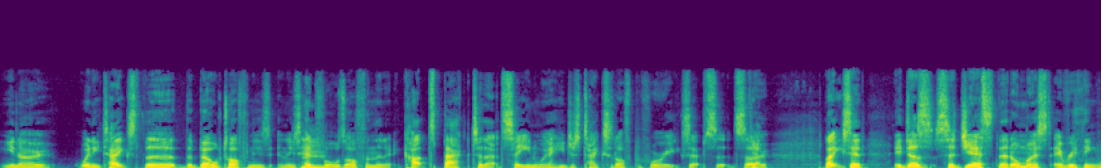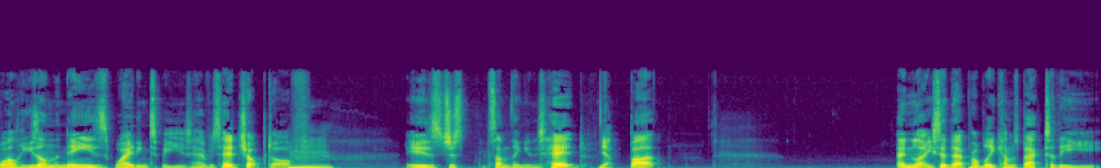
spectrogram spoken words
you know, when he takes the the belt off and his and his head Hmm. falls off, and then it cuts back to that scene where he just takes it off before he accepts it. So. Yeah. Like you said, it does suggest that almost everything while he's on the knees waiting to be have his head chopped off Mm, is just something in his head. Yeah, But and like you said, that probably comes back to the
